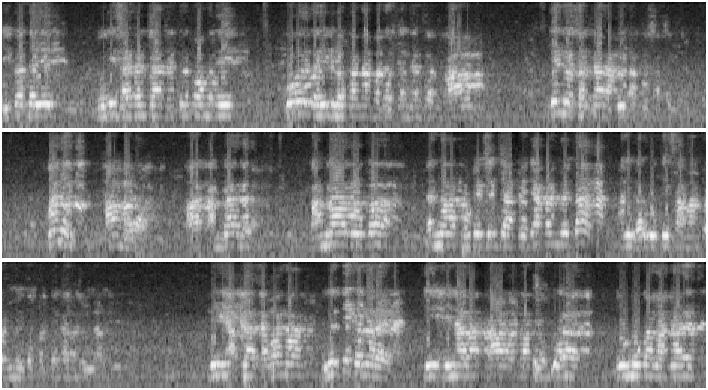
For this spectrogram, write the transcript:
एकंदरीत मोदी साहेबांच्या नेतृत्वामध्ये गोर गरीब लोकांना मदत करण्याचं काम केंद्र सरकार आपलं राज्य शासन म्हणून हा मेळा हा कामगार मेळावा कामगार लोक त्यांना प्रोटेक्शनच्या पेट्या पण मिळतात आणि घरगुती सामान पण मिळतं प्रत्येकाला मिळणार. मी आपल्या सर्वांना विनंती करणार आहे की येणारा काळ आता निवडणुका लागणार आहेत.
